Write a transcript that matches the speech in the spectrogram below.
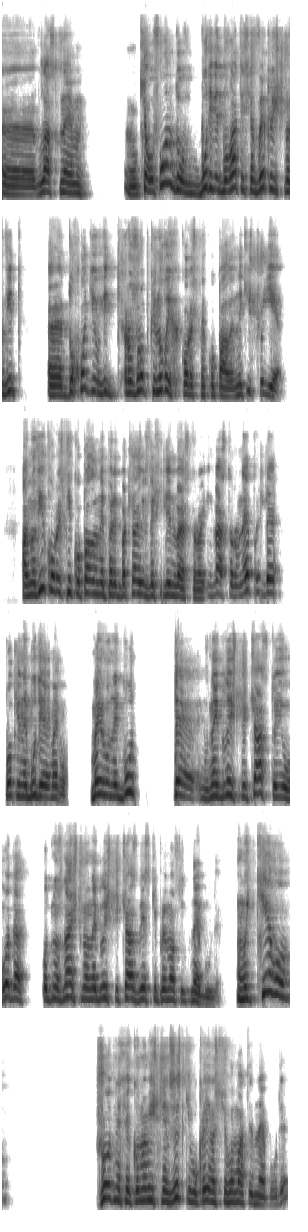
е, власне, цього фонду буде відбуватися виключно від е, доходів від розробки нових корисних копалин, не ті, що є. А нові корисні копалини передбачають захід інвестора. Інвестор не прийде, поки не буде миру. Миру не буде в найближчий час, то і угода однозначно в найближчий час диски приносить не буде. Миттєво жодних економічних зисків Україна з цього мати не буде.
